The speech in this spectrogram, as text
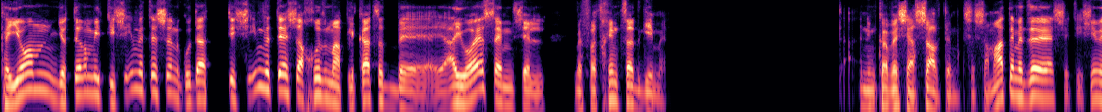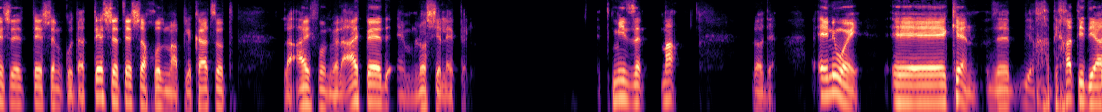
כיום יותר מ-99.99 אחוז מהאפליקציות ב-iOS הם של מפתחים צד ג'. אני מקווה שישבתם כששמעתם את זה ש-99.99 אחוז מהאפליקציות לאייפון ולאייפד הם לא של אפל. את מי זה מה לא יודע anyway Uh, כן זה חתיכת ידיעה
